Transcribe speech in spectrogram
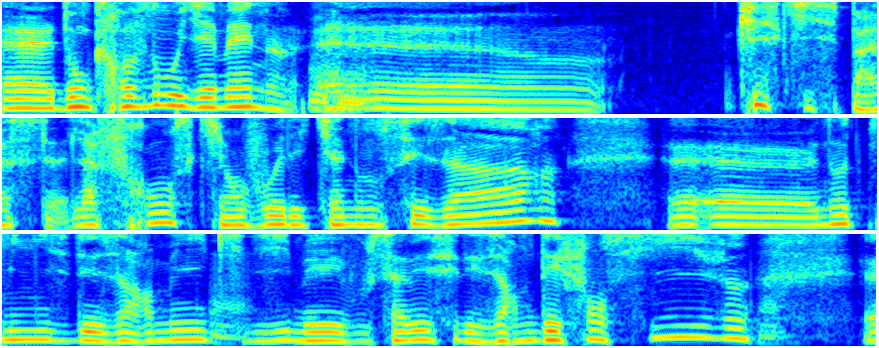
Euh, donc revenons au Yémen. Euh, qu'est-ce qui se passe? La France qui envoie des canons César, euh, notre ministre des Armées qui dit mais vous savez c'est des armes défensives. on,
